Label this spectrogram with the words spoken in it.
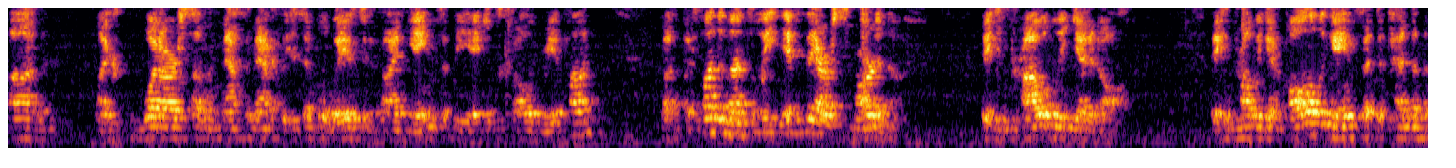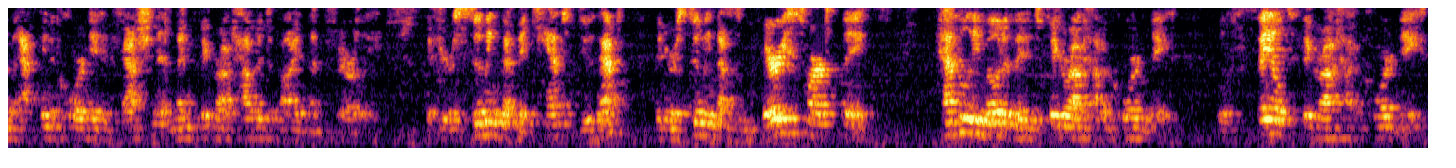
on like what are some mathematically simple ways to divide gains that the agents could all agree upon. But, but fundamentally, if they are smart enough, they can probably get it all. They can probably get all the gains that depend on them acting in a coordinated fashion and then figure out how to divide them fairly. If you're assuming that they can't do that, then you're assuming that some very smart things, heavily motivated to figure out how to coordinate, will fail to figure out how to coordinate,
